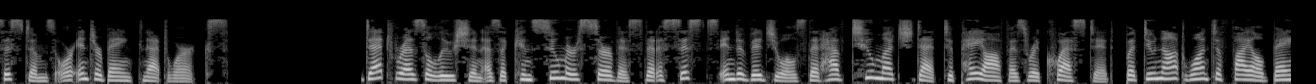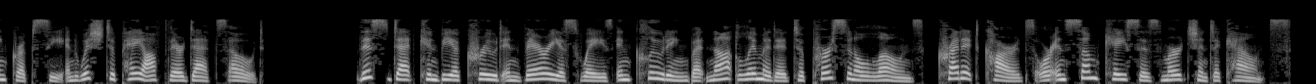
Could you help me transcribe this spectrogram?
systems or interbank networks. Debt resolution is a consumer service that assists individuals that have too much debt to pay off as requested, but do not want to file bankruptcy and wish to pay off their debts owed. This debt can be accrued in various ways including but not limited to personal loans, credit cards or in some cases merchant accounts.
